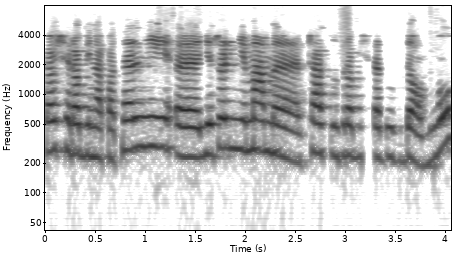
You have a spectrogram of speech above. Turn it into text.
To się robi na patelni. E, jeżeli nie mamy czasu zrobić tego w domu,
